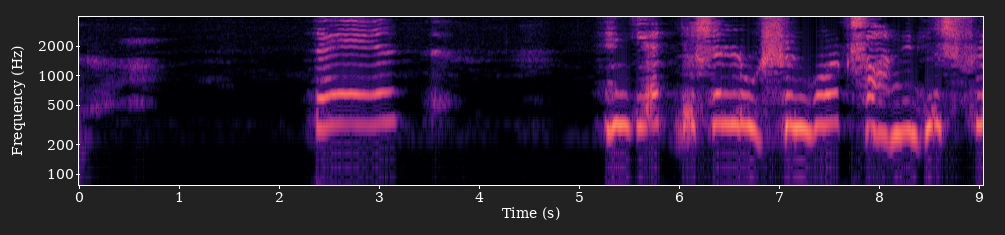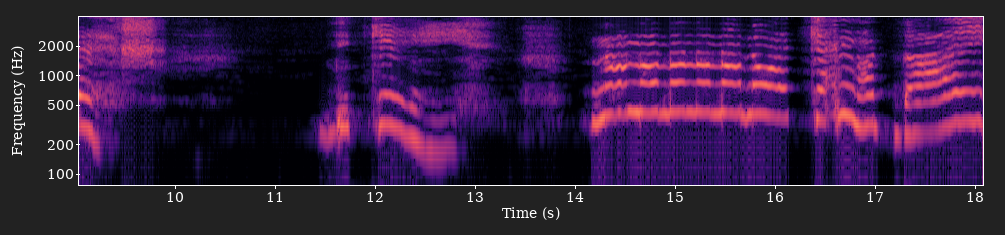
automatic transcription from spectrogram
Dead. And yet the solution works on in his flesh. Decay. No, no, no, no, no, no, I cannot die.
